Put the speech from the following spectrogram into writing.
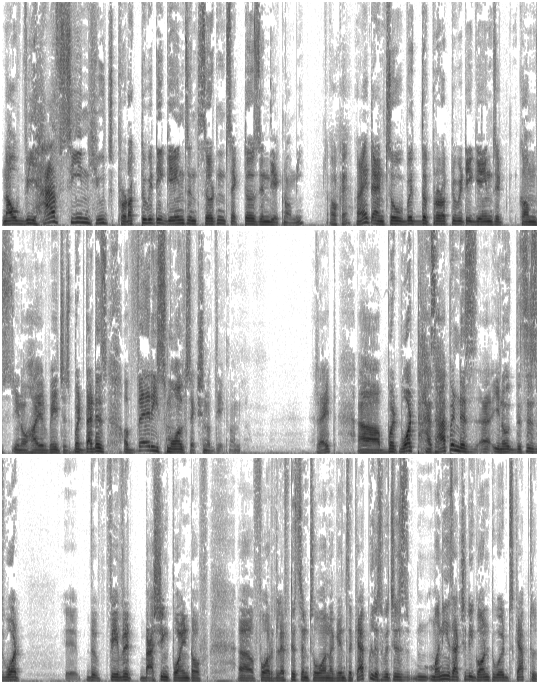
Now, we have seen huge productivity gains in certain sectors in the economy. Okay. right? And so with the productivity gains it comes you know higher wages. But that is a very small section of the economy. Right? Uh, but what has happened is uh, you know this is what uh, the favorite bashing point of uh, for leftists and so on against the capitalists which is money has actually gone towards capital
